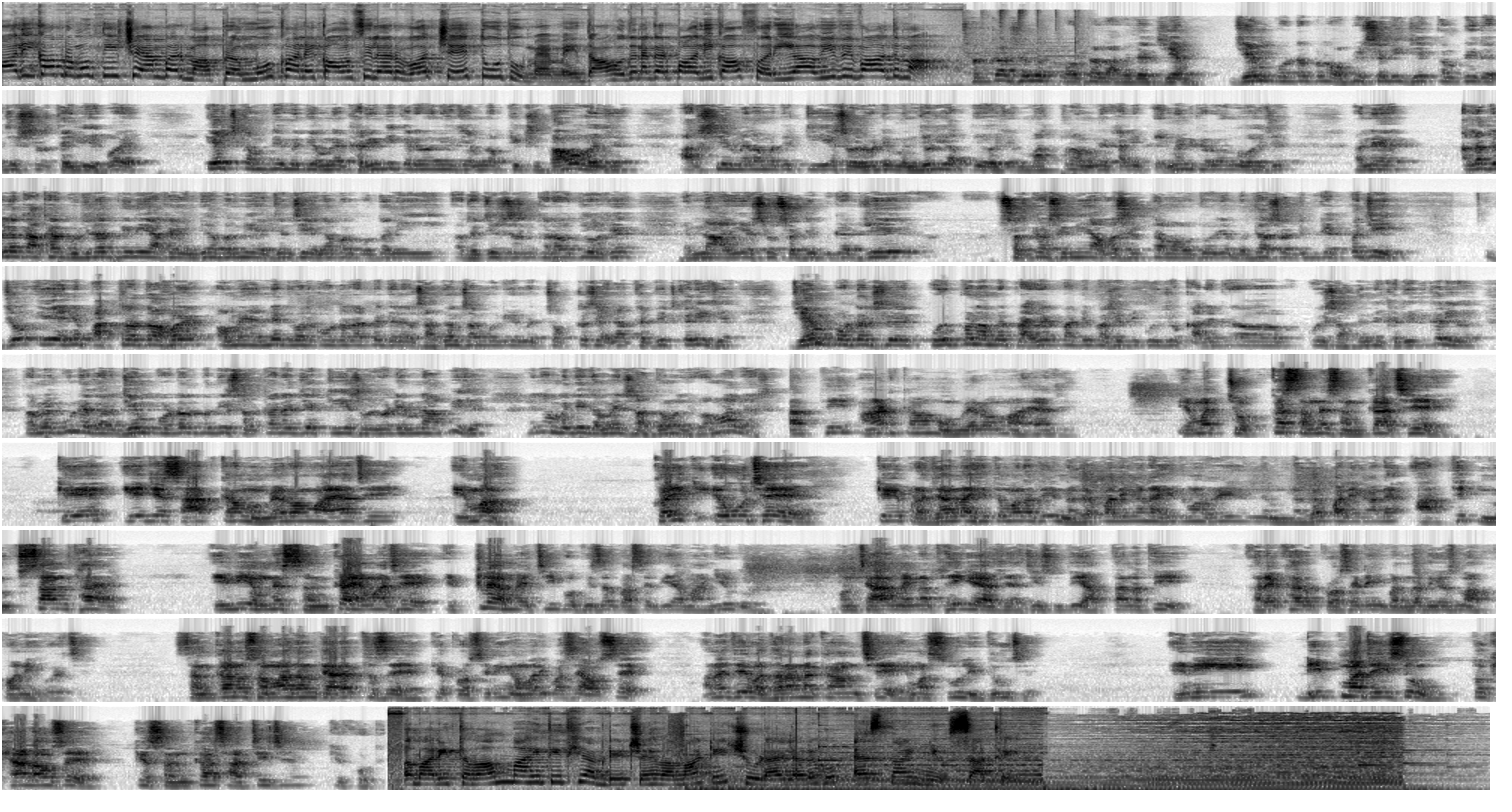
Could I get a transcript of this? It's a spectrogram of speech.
પાલિકા પ્રમુખની ચેમ્બરમાં પ્રમુખ અને કાઉન્સિલર વચ્ચે તૂતુ મેમે. દાહોદ નગરપાલિકા ફરી આવી વિવાદમાં. સરકારશ્રીનું સામે પોર્ટલ આવે છે, જેમ. જેમ પોર્ટલ પર ઓફિશિયલી જે કંપની રજિસ્ટર થયેલી હોય, એ જ કંપનીમાંથી અમને ખરીદી કરવાની જે એમનો ફિક્સ ભાવ હોય છે. આરસીએમ એનામાંથી ટીએસ વહીવટી મંજૂરી આપતી હોય છે. માત્ર અમને ખાલી પેમેન્ટ કરવાનું હોય છે. અને અલગ અલગ આખા ગુજરાતની આખા ઇન્ડિયાભરની એજન્સી એના પર પોતાની રજીસ્ટ્રેશન કરાવતી હોય છે. એમના આઈએસઓ સર્ટિફિકેટ જે સરકારશ્રીની આવશ્યકતામાં આવતું હોય છે, બધા સર્ટિફિકેટ પછી જો એ એને પાત્રતા હોય, અમે એને જ વર્ક ઓર્ડર આપીએ તેના સાધન સામગ્રી અમે ચોક્કસ એના થકી જ કરી છે. જેમ પોર્ટલ છે, કોઈ પણ અમે પ્રાઇવેટ પાર્ટી પાસેથી કોઈ જો કાર્ય કોઈ સાધનની ખરીદી કરી હોય, અમે ગુનેગાર, જેમ પોર્ટલ પરથી સરકારે જે ટીએસ વહીવટી એમને આપી છે, એના બધી અમે સાધનો લેવામાં આવ્યા છે. સાતથી આઠ કામ ઉમેરવામાં આવ્યા છે. એમાં ચોક્કસ અમને શંકા છે કે એ જે સાત કામ ઉમેરવામાં આવ્યા છે, એમાં કંઈક એવું છે કે પ્રજાના હિતમાં નથી, નગરપાલિકાના હિતમાં નથી નગરપાલિકાને આર્થિક નુકસાન થાય એવી અમને શંકા એમાં છે, એટલે અમે ચીફ ઓફિસર પાસેથી આ માંગ્યું હતું. પણ ચાર મહિના થઈ ગયા છે, હજી સુધી આપતા નથી. ખરેખર પ્રોસિડિંગ પંદર દિવસમાં આપવાની હોય છે. શંકાનું સમાધાન ત્યારે જ થશે કે પ્રોસિડિંગ અમારી પાસે આવશે અને જે વધારાના કામ છે, એમાં શું લીધું છે. એની ડીપમાં જઈશું તો ખ્યાલ આવશે કે શંકા સાચી છે કે ખોટી? અમારી તમામ માહિતીથી અપડેટ રહેવા માટે જોડાયેલા રહો એસ નાઇન ન્યૂઝ સાથે.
